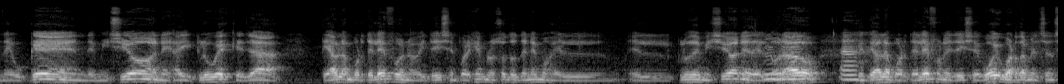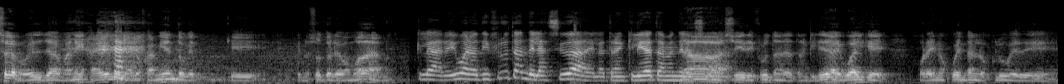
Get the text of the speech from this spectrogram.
Neuquén, de Misiones, hay clubes que ya te hablan por teléfono y te dicen, por ejemplo, nosotros tenemos el, el Club de Misiones del Dorado, ah. que te habla por teléfono y te dice, voy, guardame el cencerro, él ya maneja él el alojamiento que, que, nosotros le vamos a dar. Claro, y bueno, disfrutan de la ciudad, de la tranquilidad también de la ciudad. Sí, disfrutan de la tranquilidad, igual que por ahí nos cuentan los clubes de,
